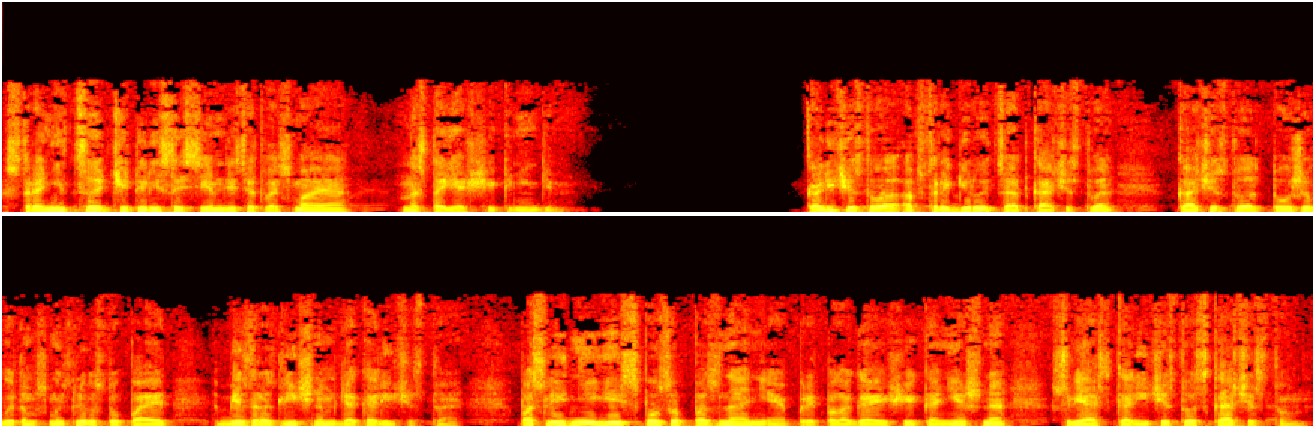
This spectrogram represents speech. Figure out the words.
Страница 478 настоящей книги. Количество абстрагируется от качества, качество тоже в этом смысле выступает безразличным для количества. Последнее есть способ познания, предполагающий, конечно, связь количества с качеством.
